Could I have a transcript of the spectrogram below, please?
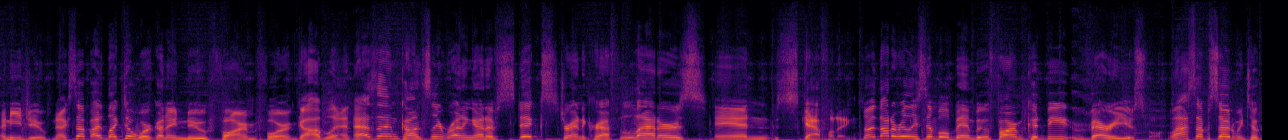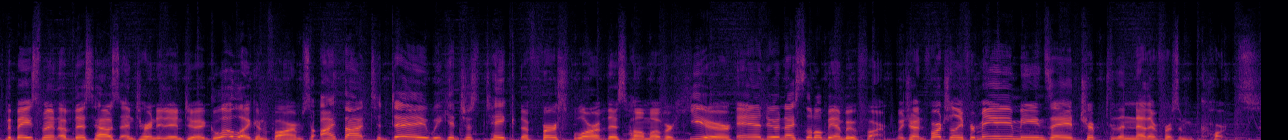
I need you. Next up, I'd like to work on a new farm for Goblin, as I'm constantly running out of sticks, trying to craft ladders and scaffolding. So I thought a really simple bamboo farm could be very useful. Last episode, we took the basement of this house and turned it into a glow lichen farm, so I thought today we could just take the first floor of this home over here and do a nice little bamboo farm, which unfortunately for me means a trip to the nether for some quartz.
